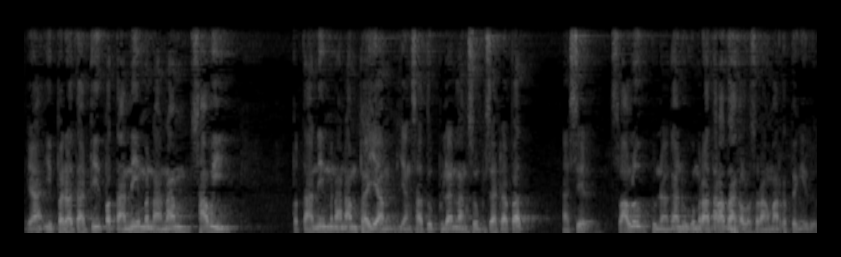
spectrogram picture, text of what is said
Ya, ibarat tadi petani menanam sawi. Petani menanam bayam yang satu bulan langsung bisa dapat hasil. Selalu gunakan hukum rata-rata kalau serang marketing itu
